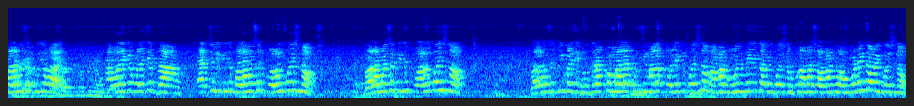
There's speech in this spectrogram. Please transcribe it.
বলা মাসের পুজো হয়। অনেকে বলেছে অ্যাকচুয়ালি কিন্তু বলা মাসের পরম বৈষ্ণব। বলা মাসের কিন্তু পরম বৈষ্ণব। বলা মাসের কি বলেছে? রুদ্রাক্ষ মালা, তুলসী মালা পড়লে কি বৈষ্ণব? আমার মন থেকে তো আমি বৈষ্ণব, পুরো আমার সর্বাঙ্গ অঙ্গটাই তো আমি বৈষ্ণব।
